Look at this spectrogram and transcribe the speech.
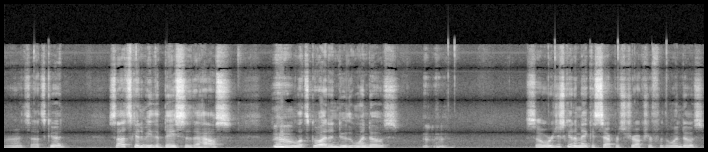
Alright, so that's good. So that's going to be the base of the house. Let's go ahead and do the windows. so we're just going to make a separate structure for the windows.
